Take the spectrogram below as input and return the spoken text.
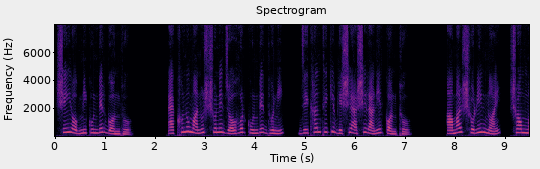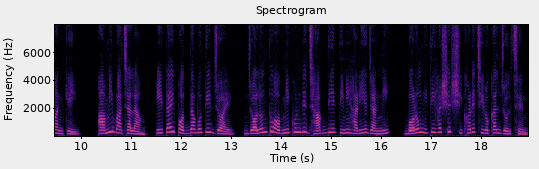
সেই অগ্নিকুণ্ডের গন্ধ। এখনও মানুষ শোনে জওহর কুণ্ডের ধ্বনি, যেখান থেকে ভেসে আসে রানীর কণ্ঠ। আমার শরীর নয়, সম্মানকেই। আমি বাঁচালাম। এটাই পদ্মাবতীর জয়। জ্বলন্ত অগ্নিকুণ্ডে ঝাঁপ দিয়ে তিনি হারিয়ে যাননি, বরং ইতিহাসের শিখরে চিরকাল জ্বলছেন।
